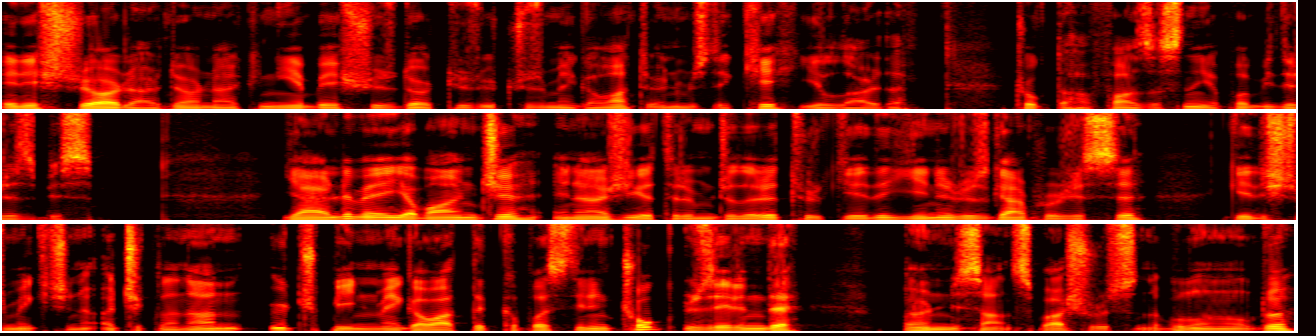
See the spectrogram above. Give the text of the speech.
eleştiriyorlar. Diyorlar ki niye 500, 400, 300 megawatt önümüzdeki yıllarda? Çok daha fazlasını yapabiliriz biz. Yerli ve yabancı enerji yatırımcıları Türkiye'de yeni rüzgar projesi geliştirmek için açıklanan 3000 megawattlık kapasitenin çok üzerinde ön lisans başvurusunda bulunuldu.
